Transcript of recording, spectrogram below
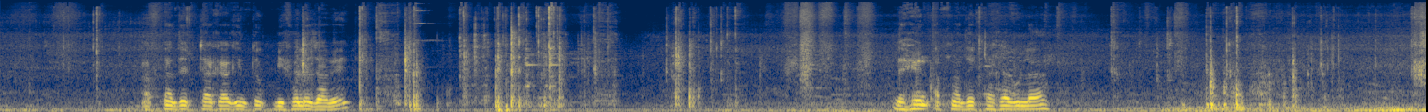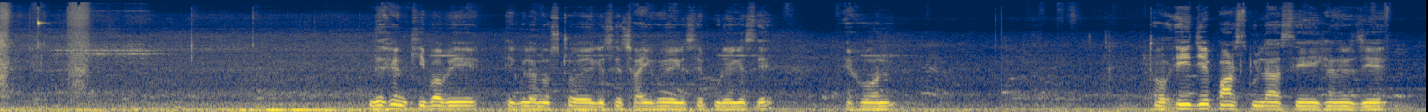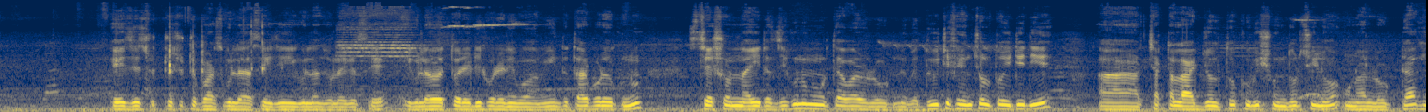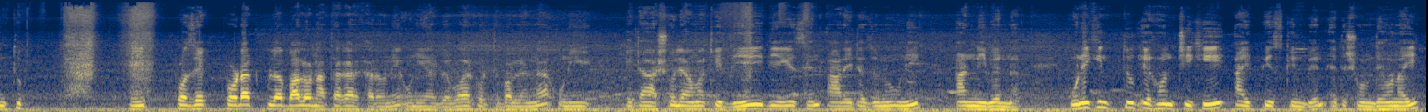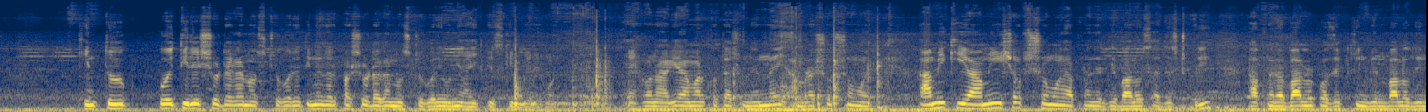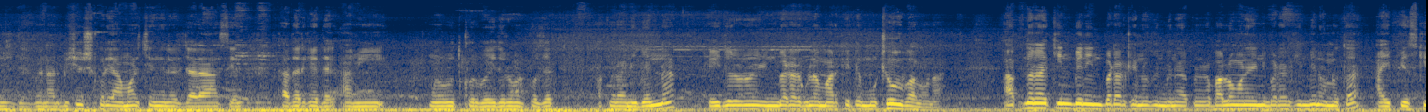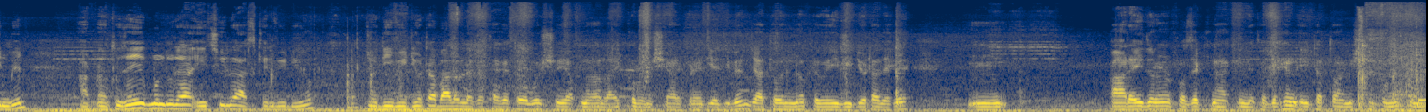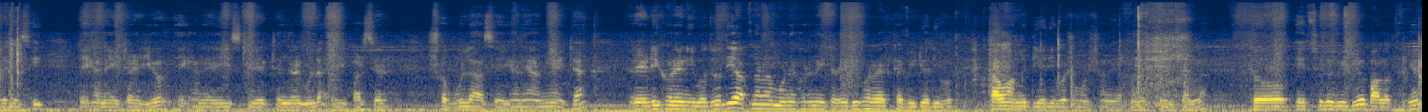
আপনাদের টাকা কিন্তু বিফলে যাবে। দেখেন আপনাদের টাকাগুলা। দেখেন কীভাবে এগুলা নষ্ট হয়ে গেছে, ছাই হয়ে গেছে, পুড়ে গেছে। এখন তো এই যে পার্টসগুলো আছে, এখানের যে এই যে ছোট্ট ছোট্ট পার্টসগুলো আছে, এই যে এইগুলো জ্বলে গেছে, এগুলো হয়তো রেডি করে নেব আমি, কিন্তু তারপরেও কোনো স্টেশন নাই। এটা যে কোনো মুহূর্তে আবার লোড নেবে। দুইটি ফ্যান চলতো এটি দিয়ে, আর চারটা লাইট জ্বলতো। খুবই সুন্দর ছিল ওনার লোডটা কিন্তু এই প্রজেক্ট প্রোডাক্টগুলো ভালো না থাকার কারণে উনি আর ব্যবহার করতে পারলেন না। উনি এটা আসলে আমাকে দিয়েই দিয়ে গেছেন, আর এটার জন্য উনি আর নেবেন না। উনি কিন্তু এখন ঠিকই আইপিএস কিনবেন, এতে সন্দেহ নাই। কিন্তু পঁয়ত্রিশশো টাকা নষ্ট করে, তিন হাজার পাঁচশো টাকা নষ্ট করে উনি আইপিএস কিনবেন এখন। এখন আগে আমার কথা শুনেন নাই, আমরা সব সময় আমি কি, আমি সব সময় আপনাদেরকে ভালো সাজেস্ট করি, আপনারা ভালো প্রজেক্ট কিনবেন, ভালো জিনিস দেখবেন। আর বিশেষ করে আমার চ্যানেলের যারা আছেন, তাদেরকে আমি অনুরোধ করব, এই ধরনের প্রজেক্ট আপনারা নেবেন না। এই ধরনের ইনভার্টারগুলো মার্কেটে মুঠেও ভালো না। আপনারা কিনবেন ইনভার্টার কেন কিনবেন আপনারা ভালো মানের ইনভার্টার কিনবেন, অন্যথা আইপিএস কিনবেন। আপনারা তো যাই বন্ধুরা, এই ছিল আজকের ভিডিও যদি ভিডিওটা ভালো লেগে থাকে, তো অবশ্যই আপনারা লাইক করবেন শেয়ার করে দিয়ে দিবেন, যাতে অন্য কেউ এই ভিডিওটা দেখে। আর এই ধরনের প্রজেক্ট না কিনে। তো দেখেন, এইটা তো আমি সম্পূর্ণ খুলে রেখেছি। এখানে এইটার ইয়ে এখানে এই স্টিলের ট্রেঞ্জারগুলো এই পার্সের সবগুলো আছে। এখানে আমি এটা রেডি করে নিব। যদি আপনারা মনে করেন এটা রেডি করার একটা ভিডিও দিব, তাও আমি দিয়ে দিব, সমস্যা নেই আপনাদেরকে ইনশাল্লাহ তো এই ছিল ভিডিও ভালো থাকেন।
